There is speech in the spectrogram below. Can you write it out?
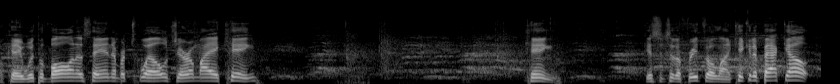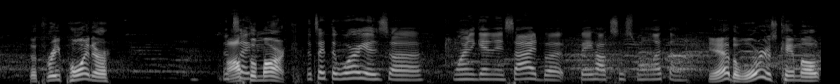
Okay, with the ball in his hand, number 12, Jeremiah King. King gets it to the free throw line, kicking it back out. The three pointer Looks off like, the mark. Looks like the Warriors uh, wanting to get inside, but Bayhawks just won't let them. Yeah, the Warriors came out.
